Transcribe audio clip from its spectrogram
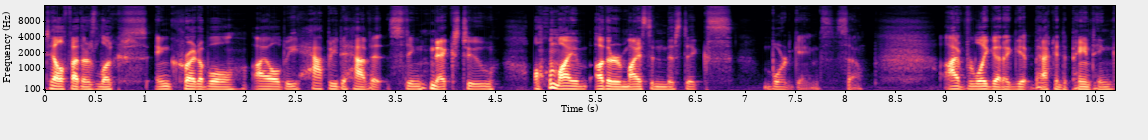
Tail Feathers looks incredible. I'll be happy to have it sitting next to all my other Mice and Mystics board games. So I've really got to get back into painting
